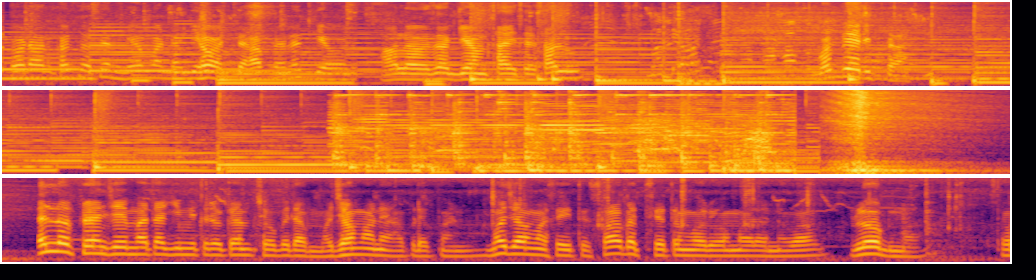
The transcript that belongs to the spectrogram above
થોડા ખર્ચો છે ને મહેમાન ને છે આપણે નથી દેવાનું હાલો ગેમ થાય છે ચાલુ બબે રૂપિયા હેલો ફ્રેન્ડ જય માતાજી મિત્રો કેમ છો? બધા મજામાં ને આપણે પણ મજામાં છે. તો સ્વાગત છે તમારું અમારા નવા બ્લોગમાં તો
